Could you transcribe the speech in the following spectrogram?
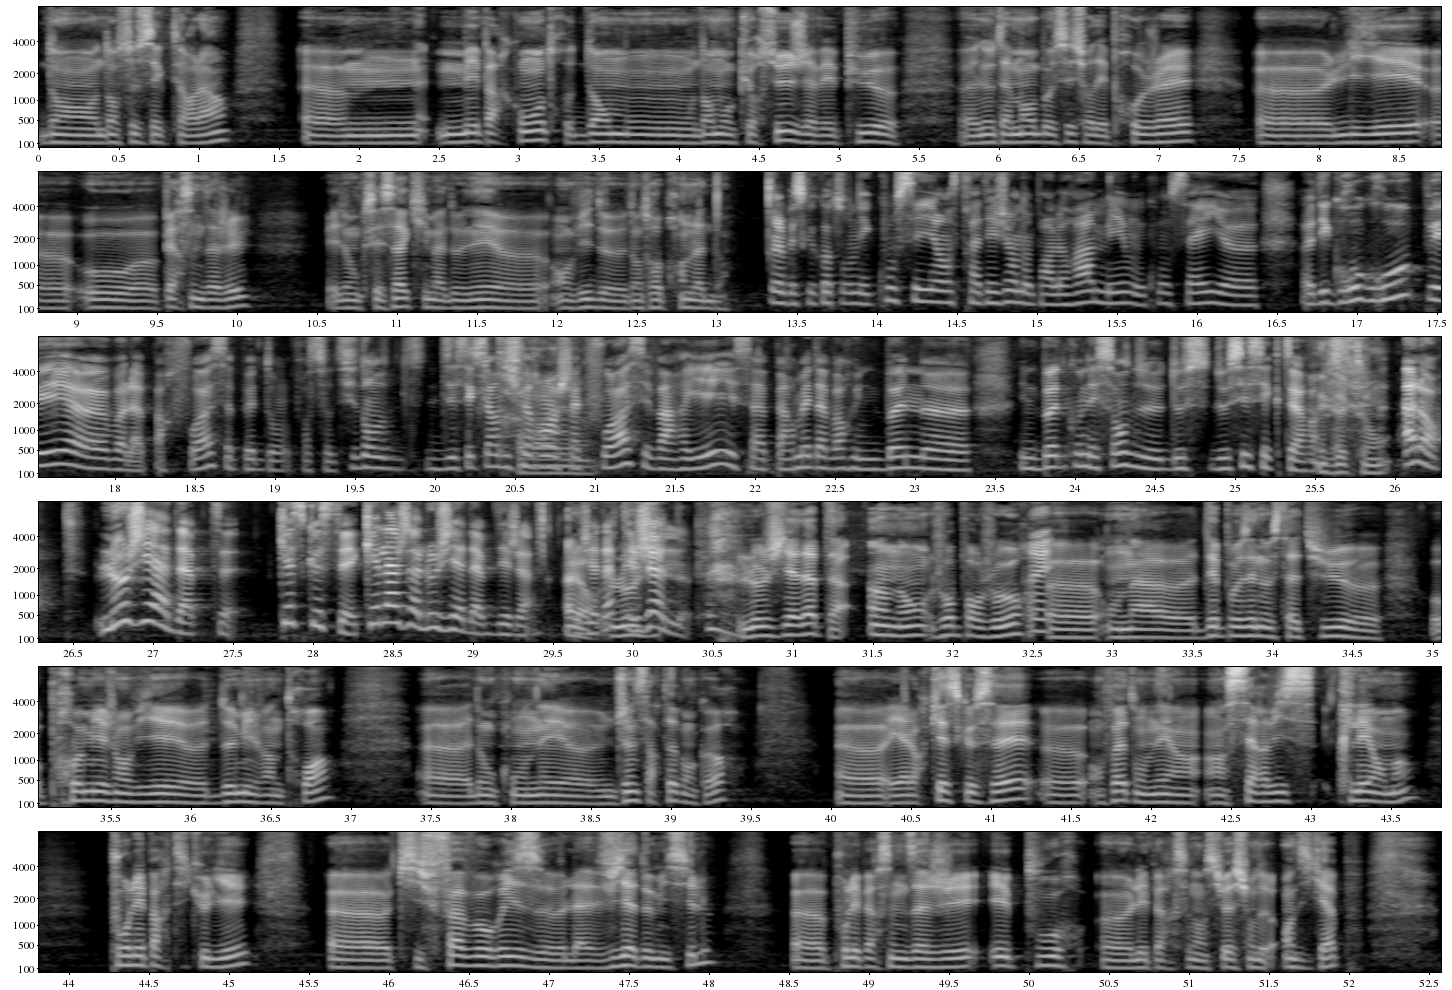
dans, dans ce secteur-là. Euh, mais par contre, dans mon, dans mon cursus, j'avais pu euh, euh, notamment bosser sur des projets liés aux personnes âgées. Et donc, c'est ça qui m'a donné envie d'entreprendre là-dedans. parce que quand on est conseiller en stratégie, on en parlera, mais on conseille des gros groupes et voilà, parfois, ça peut être dans, enfin, dans des secteurs différents à chaque fois, c'est varié et ça permet d'avoir une bonne, une bonne connaissance de, de, de, ces secteurs. Exactement. Alors, Logier Adapt, Qu'est-ce que c'est? Quel âge a Logiadapt déjà? Logiadapt est jeune. Logiadapt a un an, jour pour jour. Euh, on a euh, déposé nos statuts euh, au 1er janvier 2023. donc on est une jeune start-up encore. et alors qu'est-ce que c'est? En fait, on est un, un, service clé en main pour les particuliers qui favorise la vie à domicile pour les personnes âgées et pour les personnes en situation de handicap.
